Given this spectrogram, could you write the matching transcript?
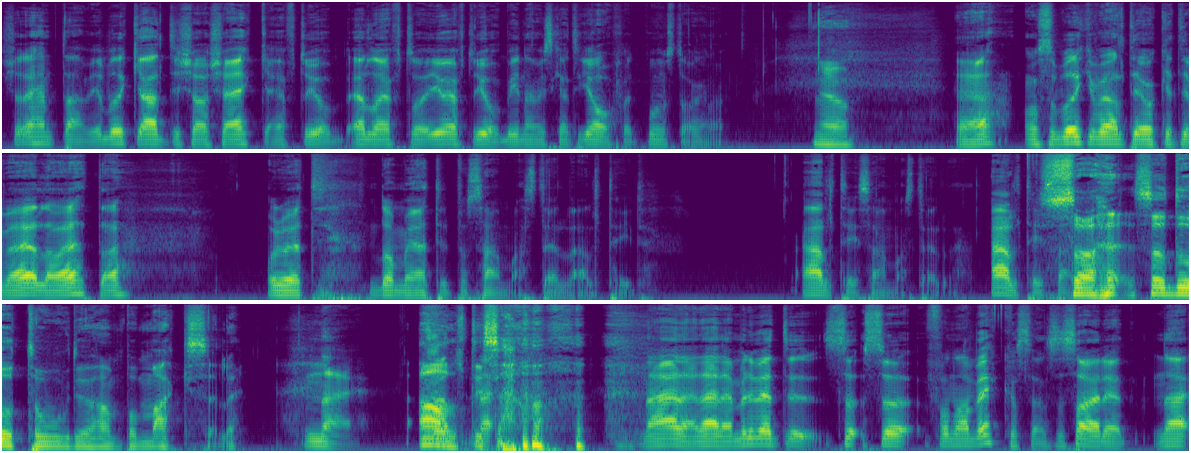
Körde hem han. Vi brukar alltid köra och käka efter jobb. Eller efter, jo efter jobb innan vi ska till garaget på onsdagarna. Ja. Ja, och så brukar vi alltid åka till Väla och äta. Och du vet, de har ätit på samma ställe alltid. Alltid samma ställe. Alltid samma. Så, så då tog du han på max eller? Nej. Alltid samma. Nej, nej, nej, nej, men du vet, så, så för några veckor sedan så sa jag det, nej,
